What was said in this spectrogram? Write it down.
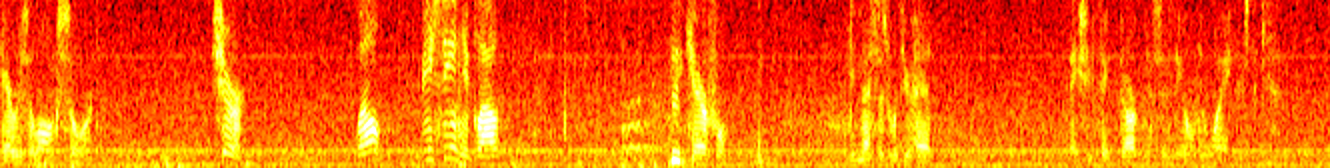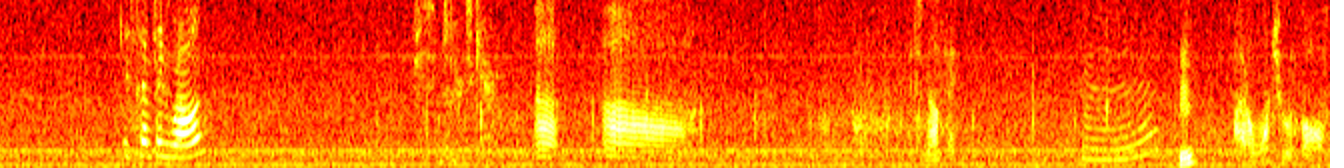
Carries a long sword. Sure. Well, be seeing you, Cloud. Be careful. He messes with your head. Makes you think darkness is the only way. There's the cat. Is something wrong? She seems very scared. Uh, uh... It's nothing. Hmm? I don't want you involved.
